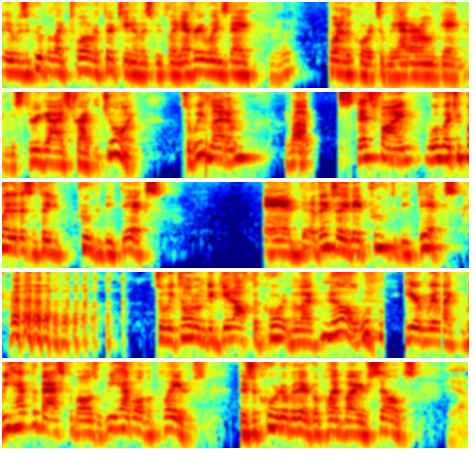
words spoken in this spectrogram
It was a group of like twelve or thirteen of us. We played every Wednesday, Mhm. one of the courts, and we had our own game. And these three guys tried to join, so we let them. Right. That's fine. We'll let you play with us until you prove to be dicks. And eventually, they proved to be dicks. So we told them to get off the court, and they're like, "No, we'll play here." And we're like, "We have the basketballs. We have all the players. There's a court over there. Go play by yourselves." yeah.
